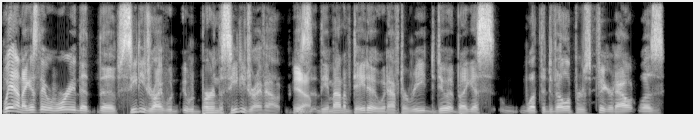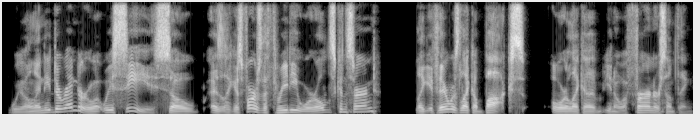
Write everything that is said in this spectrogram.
Well, yeah, and I guess they were worried that the CD drive would it would burn the CD drive out Yeah. the amount of data it would have to read to do it. But I guess what the developers figured out was we only need to render what we see. So as like as far as the 3D world's concerned, like if there was like a box or like a you know a fern or something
